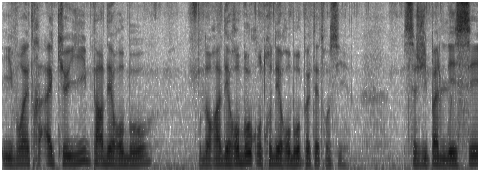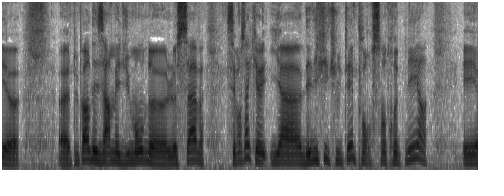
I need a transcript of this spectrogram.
ils vont être accueillis par des robots. On aura des robots contre des robots peut-être aussi. Il ne s'agit pas de laisser... Euh, euh, la plupart des armées du monde euh, le savent. C'est pour ça qu'il y a des difficultés pour s'entretenir et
